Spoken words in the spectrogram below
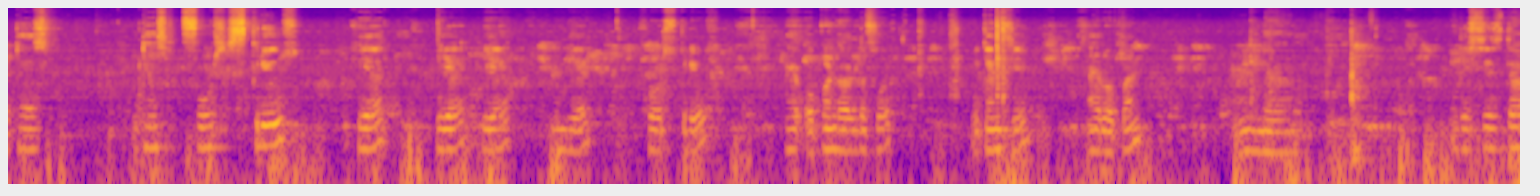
It has it has four screws here, here, here, and here. Four screws. I have opened all the four. You can see I have opened, and uh, this is the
